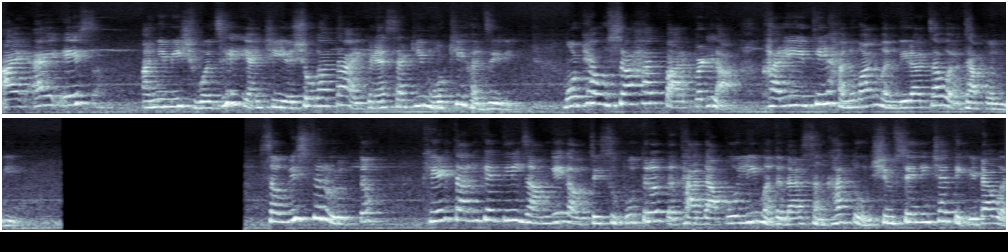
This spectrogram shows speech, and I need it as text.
I I S Animish Vaze यांची यशोगाथा ऐकण्यासाठी मोठी हजेरी. मोठ्या उत्साहात पार पडला. खारी येथील हनुमान मंदिराचा वर्धापन दिन. सविस्तर वृत्त खेड तालुक्यातील जामगे गावचे सुपुत्र तथा दापोली मतदारसंघातून शिवसेनेच्या तिकिटावर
